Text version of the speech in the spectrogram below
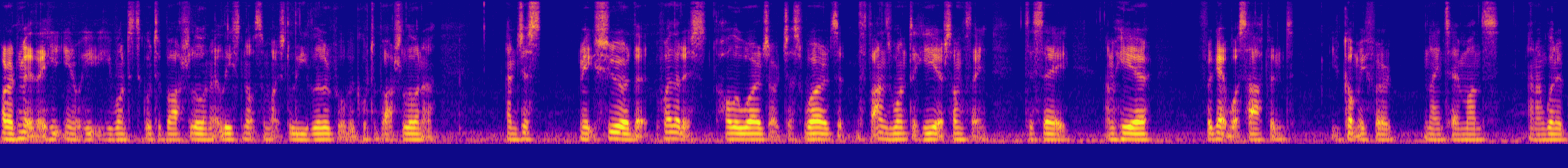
or admit that he, you know, he, he wanted to go to Barcelona. At least not so much leave Liverpool, but go to Barcelona, and just make sure that whether it's hollow words or just words, that the fans want to hear something to say, "I'm here. Forget what's happened you've got me for nine, ten months, and I'm going to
